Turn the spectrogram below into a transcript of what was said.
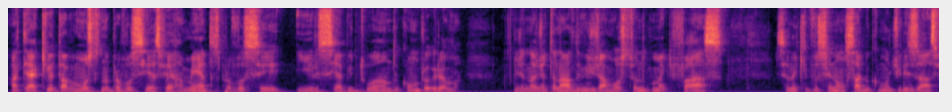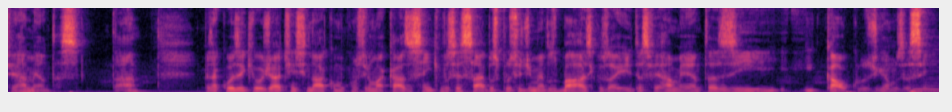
Até aqui eu estava mostrando para você as ferramentas para você ir se habituando com o programa. Não adianta nada vir já mostrando como é que faz, sendo que você não sabe como utilizar as ferramentas, tá? Mesma coisa que eu já te ensinar como construir uma casa sem que você saiba os procedimentos básicos aí das ferramentas e, e cálculos, digamos assim.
